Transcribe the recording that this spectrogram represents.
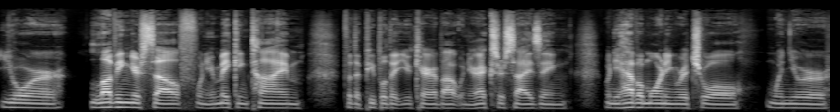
you're loving yourself when you're making time for the people that you care about when you're exercising when you have a morning ritual when you're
